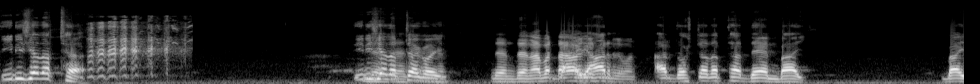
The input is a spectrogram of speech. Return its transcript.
তিরিশ হাজার টাকা তিরিশ হাজার টাকা কয় দেন দেন আবার আর আর দশটা হাজার টাকা দেন ভাই। ভাই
